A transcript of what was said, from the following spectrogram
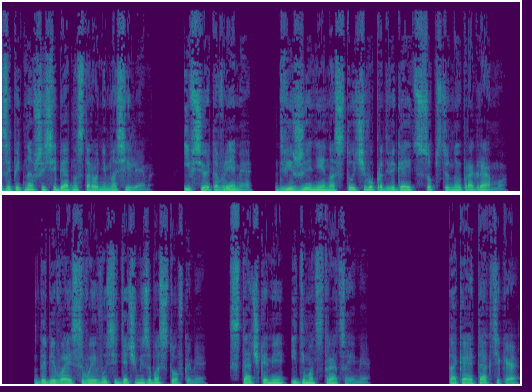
запятнавший себя односторонним насилием. И все это время движение настойчиво продвигает собственную программу, добиваясь своего сидячими забастовками, стачками и демонстрациями. Такая тактика,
